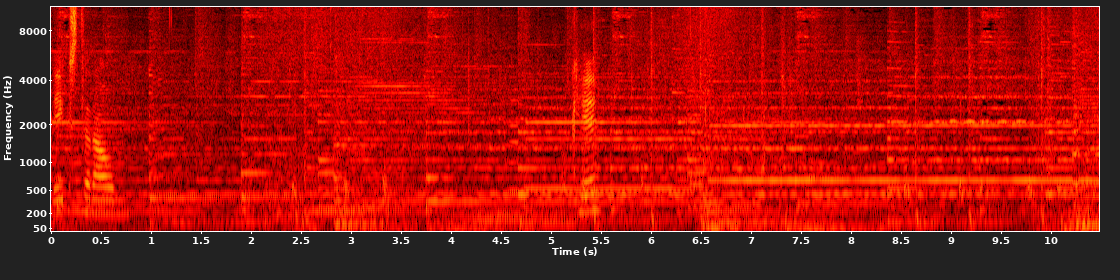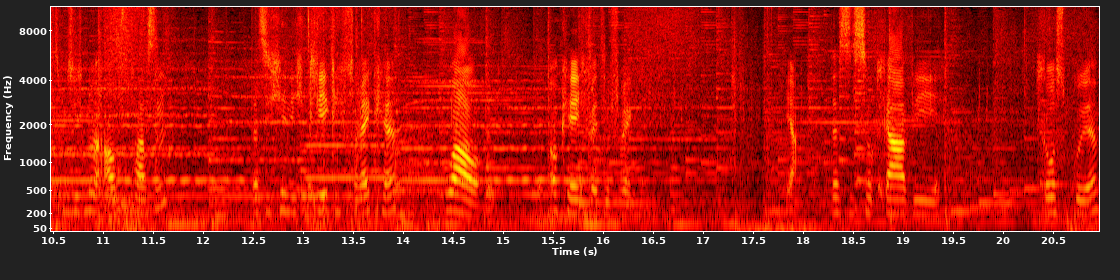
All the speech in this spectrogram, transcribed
Nächster Raum. Nur aufpassen, dass ich hier nicht kläglich verrecke. Wow. Okay, ich werde hier frecken. Ja, das ist so klar wie Kloßbrühe.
